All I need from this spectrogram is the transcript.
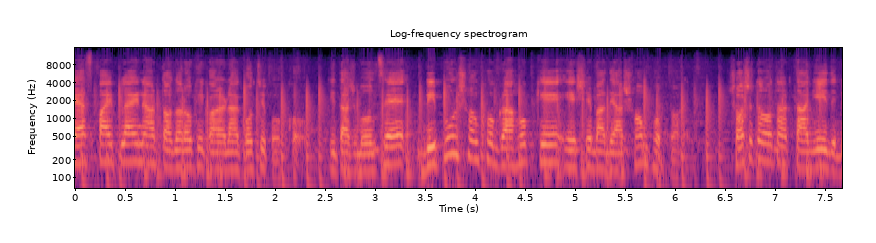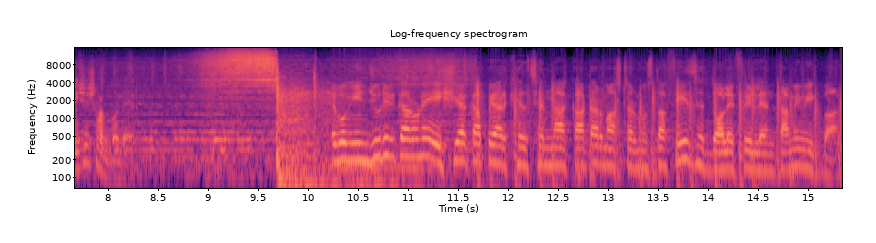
গ্যাস পাইপলাইন আর তদারকি করে না কর্তৃপক্ষ। তিতাস বলছে, বিপুল সংখ্যক গ্রাহককে এ সেবা দেওয়া সম্ভব নয়। সচেতনতার তাগিদ বিশেষজ্ঞদের। এবং ইঞ্জুরির কারণে এশিয়া কাপে আর খেলছেন না কাটার মাস্টার মুস্তাফিজ, দলে ফিরলেন তামিম ইকবাল।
